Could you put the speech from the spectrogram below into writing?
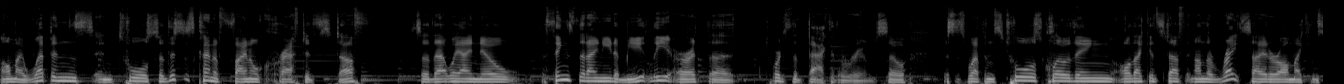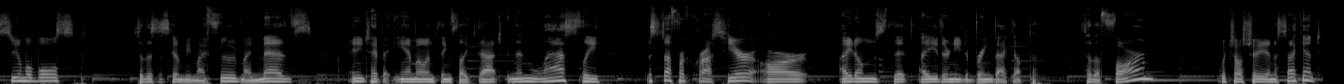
all my weapons and tools. So this is kind of final crafted stuff. So that way I know the things that I need immediately are at the towards the back of the room. So this is weapons, tools, clothing, all that good stuff. And on the right side are all my consumables. So this is going to be my food, my meds, any type of ammo and things like that. And then lastly, the stuff across here are items that I either need to bring back up to the farm, which I'll show you in a second,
